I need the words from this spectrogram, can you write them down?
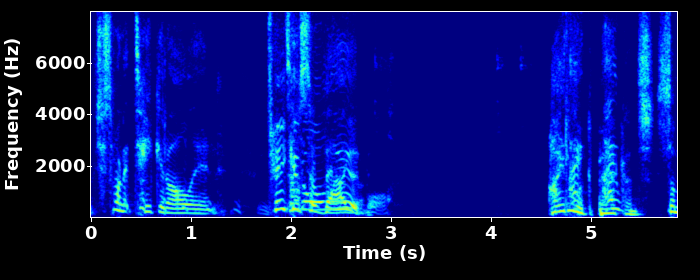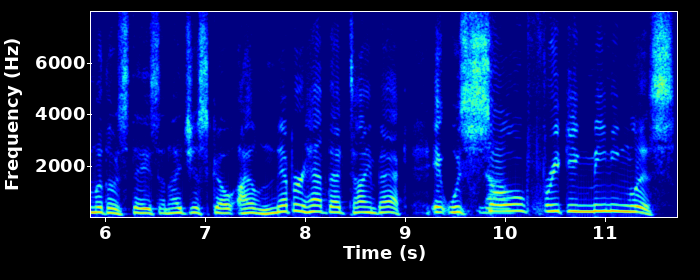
We just want to take it all in. Take it's it all in. valuable. I look back on some of those days and I just go, I'll never have that time back. It was so freaking meaningless.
